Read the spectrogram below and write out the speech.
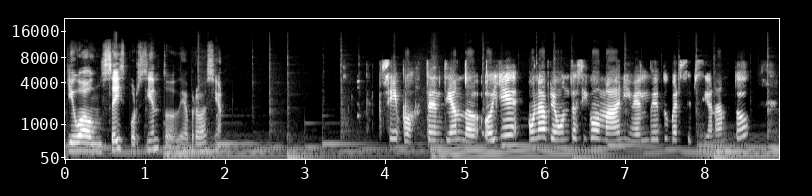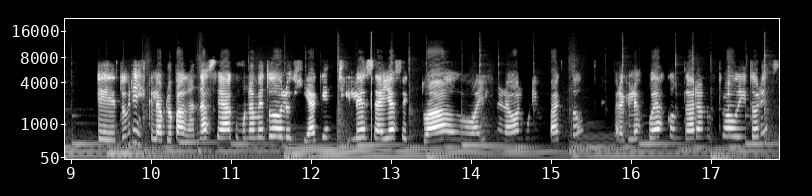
llegó a un 6% de aprobación. Sí, pues te entiendo. Oye, una pregunta así como más a nivel de tu percepción, Anto. Eh, ¿Tú crees que la propaganda sea como una metodología que en Chile se haya efectuado o haya generado algún impacto? Para que les puedas contar a nuestros auditores?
